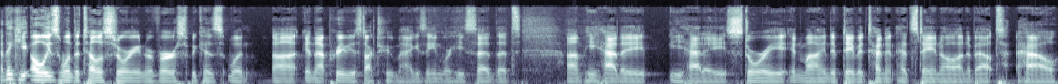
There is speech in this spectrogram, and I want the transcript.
I think he always wanted to tell a story in reverse because when uh, in that previous Doctor Who magazine where he said that um, he had a he had a story in mind if David Tennant had stayed on about how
